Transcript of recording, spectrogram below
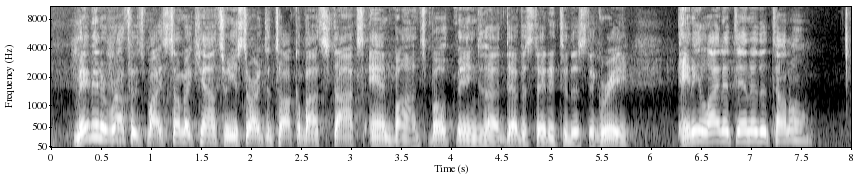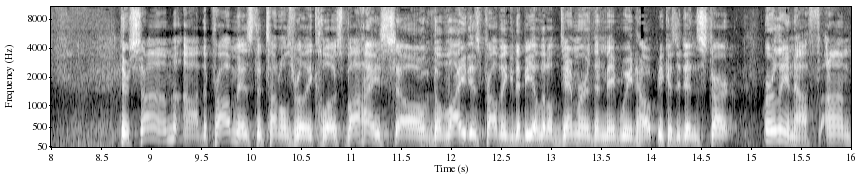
Maybe the roughest by some accounts when you start to talk about stocks and bonds, both being uh, devastated to this degree. Any light at the end of the tunnel? There's some. Uh, the problem is the tunnel's really close by, so the light is probably going to be a little dimmer than maybe we'd hope because it didn't start early enough. Um,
